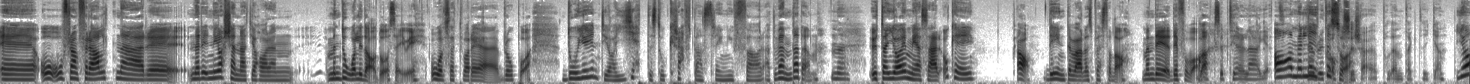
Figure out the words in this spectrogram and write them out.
Eh, och, och framförallt när, eh, när, när jag känner att jag har en men dålig dag då säger vi, oavsett vad det beror på. Då gör ju inte jag jättestor kraftansträngning för att vända den. Nej. Utan jag är mer så här: okej, ja det är inte världens bästa dag, men det, det får vara. Bara acceptera läget. Ja men jag brukar lite så. också köra på den taktiken. Ja,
